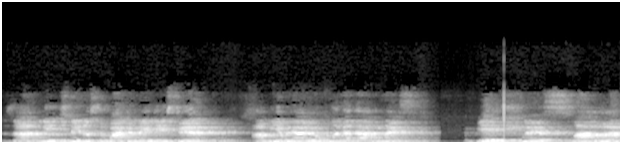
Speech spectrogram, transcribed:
За отличные наступательные действия объявляю благодарность, вечная слава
